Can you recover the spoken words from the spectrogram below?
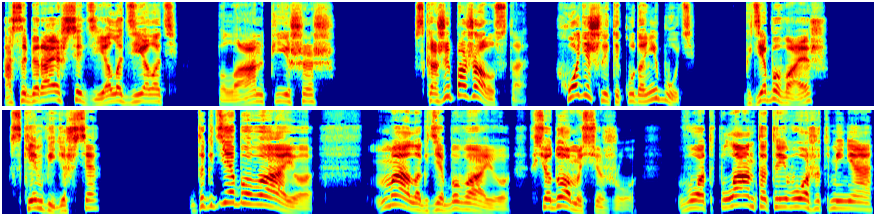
«А собираешься дело делать, план пишешь». Скажи, пожалуйста, ходишь ли ты куда-нибудь? Где бываешь? С кем видишься? Да где бываю? Мало где бываю. Все дома сижу. Вот план-то тревожит меня,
